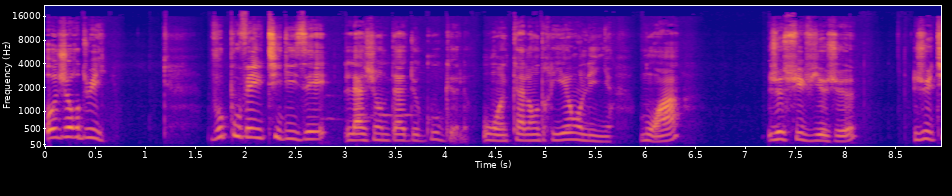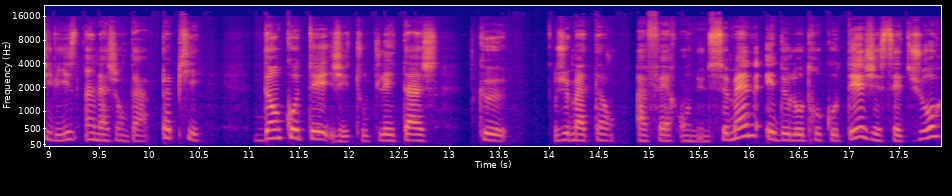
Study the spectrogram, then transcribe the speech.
aujourd'hui. Vous pouvez utiliser l'agenda de Google ou un calendrier en ligne. Moi, je suis vieux jeu, j'utilise un agenda papier. D'un côté, j'ai toutes les tâches que je m'attends à faire en une semaine et de l'autre côté, j'ai sept jours.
